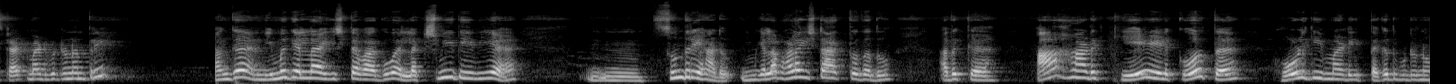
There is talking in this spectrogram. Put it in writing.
ಸ್ಟಾರ್ಟ್ ಮಾಡಿಬಿಡೋಣಂತ್ರಿ. ಹಂಗೆ ನಿಮಗೆಲ್ಲ ಇಷ್ಟವಾಗುವ ಲಕ್ಷ್ಮೀ ದೇವಿಯ ಸುಂದರಿ ಹಾಡು ನಿಮಗೆಲ್ಲ ಬಹಳ ಇಷ್ಟ ಆಗ್ತದದು. ಅದಕ್ಕೆ ಆ ಹಾಡು ಕೇಳ್ಕೋತ ಹೋಳ್ಗಿ ಮಾಡಿ ತೆಗೆದು ಬಿಡುನು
